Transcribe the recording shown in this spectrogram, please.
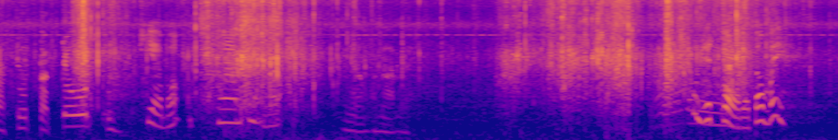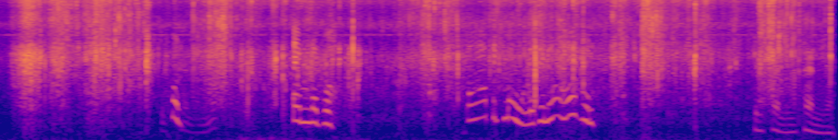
ตัดจูดตัดจูดเขี่ยเบาะงามขนาดนี้งามขนาดเลยคุณ เฮ็ดกอกบะตอมเว้ยเต็มเลยพวกป้าเป็นหมูเลยพี่น้องเฮ้ยคุณเป็นแผ่นเป็นแผ่นอยู่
